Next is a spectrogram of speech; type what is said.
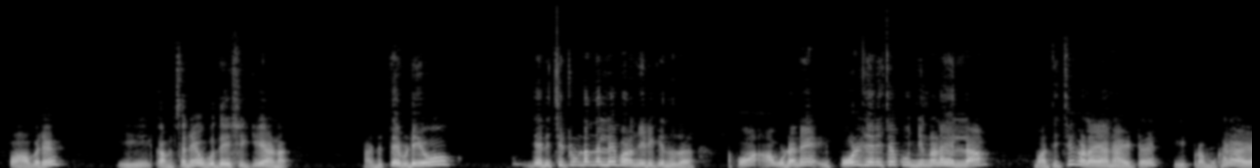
അപ്പോൾ അവർ ഈ കംസനെ ഉപദേശിക്കുകയാണ്. അടുത്തെവിടെയോ ജനിച്ചിട്ടുണ്ടെന്നല്ലേ പറഞ്ഞിരിക്കുന്നത്. അപ്പോൾ ആ ഉടനെ ഇപ്പോൾ ജനിച്ച കുഞ്ഞുങ്ങളെ എല്ലാം വധിച്ചു കളയാനായിട്ട് ഈ പ്രമുഖരായ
